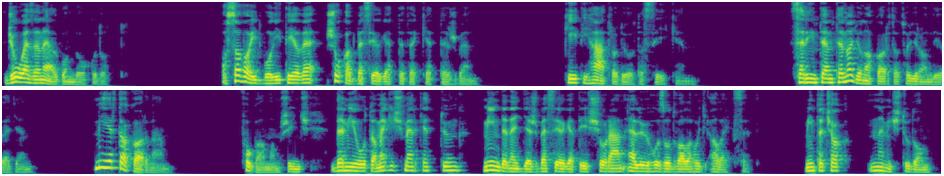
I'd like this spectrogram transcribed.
Joe ezen elgondolkodott. A szavaidból ítélve sokat beszélgettetek kettesben. Kéti hátradőlt a széken. Szerintem te nagyon akartad, hogy randi legyen. Miért akarnám? Fogalmam sincs, de mióta megismerkedtünk, minden egyes beszélgetés során előhozod valahogy Alexet. Mint a csak, nem is tudom,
